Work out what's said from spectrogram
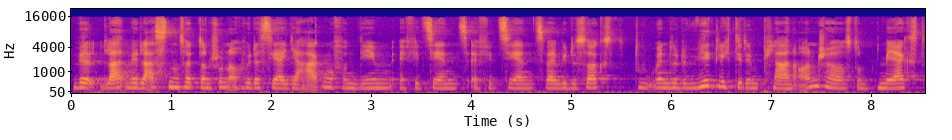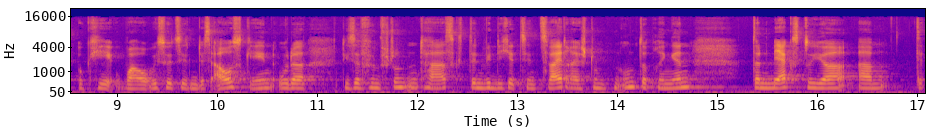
wir, wir lassen uns halt dann schon auch wieder sehr jagen von dem Effizienz, Effizienz, weil wie du sagst, du, wenn du wirklich dir den Plan anschaust und merkst, okay, wow, wie soll sich denn das ausgehen oder dieser Fünf-Stunden-Task, den will ich jetzt in zwei, drei Stunden unterbringen, dann merkst du ja, ähm, das,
